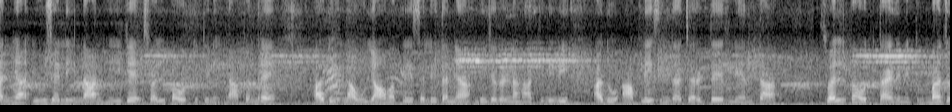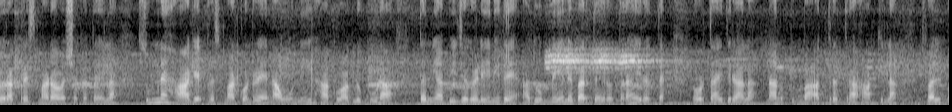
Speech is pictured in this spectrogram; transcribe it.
ಧನ್ಯ ಯೂಶಲಿ ನಾನು ಹೀಗೆ ಸ್ವಲ್ಪ ಒತ್ತುತ್ತೀನಿ. ಯಾಕಂದರೆ ಅದು ನಾವು ಯಾವ ಪ್ಲೇಸಲ್ಲಿ ಧನ್ಯ ಬೀಜಗಳನ್ನ ಹಾಕಿದ್ದೀವಿ, ಅದು ಆ ಪ್ಲೇಸಿಂದ ಜರಗದೇ ಇರಲಿ ಅಂತ ಸ್ವಲ್ಪ ಒತ್ತಾ ಇದ್ದೀನಿ. ತುಂಬ ಜೋರಾಗಿ ಪ್ರೆಸ್ ಮಾಡೋ ಅವಶ್ಯಕತೆ ಇಲ್ಲ. ಸುಮ್ಮನೆ ಹಾಗೆ ಪ್ರೆಸ್ ಮಾಡಿಕೊಂಡ್ರೆ ನಾವು ನೀರು ಹಾಕುವಾಗಲೂ ಕೂಡ ಧನ್ಯ ಬೀಜಗಳೇನಿದೆ, ಅದು ಮೇಲೆ ಬರದೇ ಇರೋ ಥರ ಇರುತ್ತೆ. ನೋಡ್ತಾ ಇದ್ದೀರಲ್ಲ ನಾನು ತುಂಬ ಹತ್ರ ಹತ್ರ ಹಾಕಿಲ್ಲ. ಸ್ವಲ್ಪ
